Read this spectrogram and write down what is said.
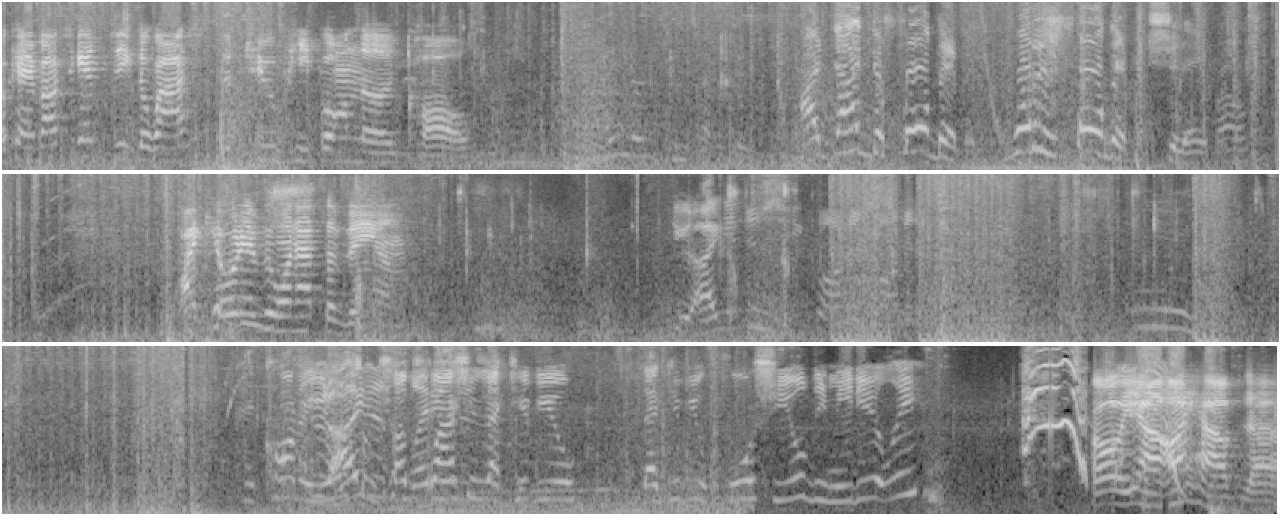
Okay, about to get the, the last, the two people on the call. I died to full damage. What is full damage today, bro? I killed everyone at the van. Dude, I can just see Connor's on it. Hey Connor, Dude, you know I some just chug laid- that give you that give you full shield immediately? Oh yeah, I have that.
